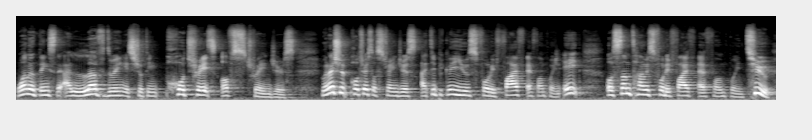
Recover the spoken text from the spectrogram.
one of the things that I love doing is shooting portraits of strangers. When I shoot portraits of strangers, I typically use 45 f1.8 or sometimes 45 f1.2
